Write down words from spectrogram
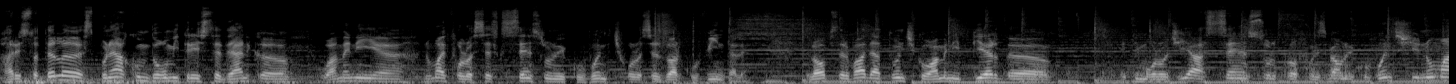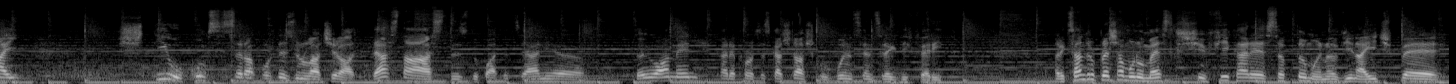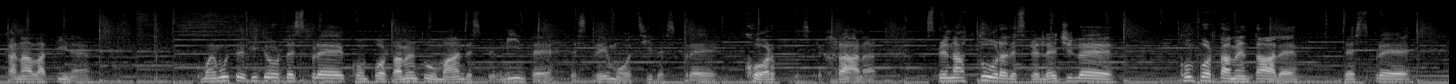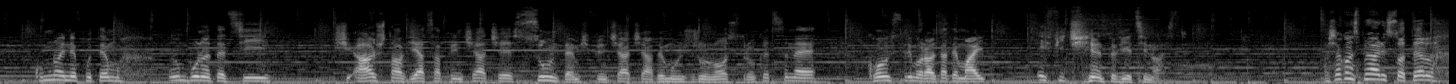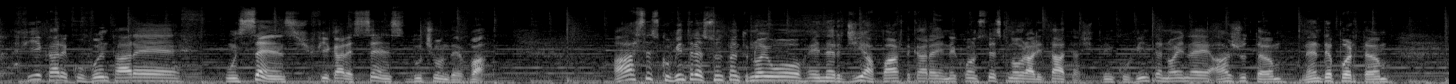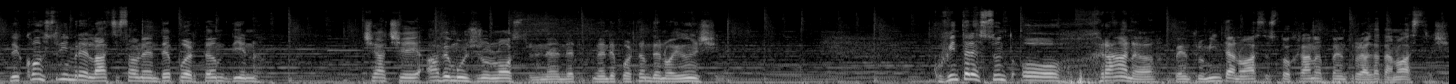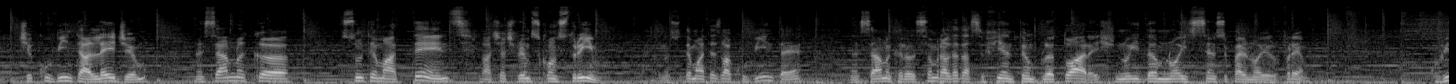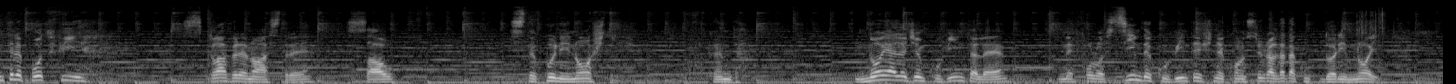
Aristotel spunea acum 2300 de ani că oamenii eh, nu mai folosesc sensul unui cuvânt, ci folosesc doar cuvintele. El a observat de atunci că oamenii pierd eh, etimologia, sensul, profunzimea unui cuvânt și nu mai știu cum să se raporteze unul la celălalt. De asta astăzi, după atâția ani, eh, doi oameni care folosesc același cuvânt se înțeleg diferit. Alexandru Preșa mă numesc și în fiecare săptămână vin aici pe canal la tine cu mai multe videouri despre comportamentul uman, despre minte, despre emoții, despre corp, despre hrană, despre natură, despre legile comportamentale, despre cum noi ne putem îmbunătăți și ajuta viața prin ceea ce suntem și prin ceea ce avem în jurul nostru, încât să ne construim o realitate mai eficientă vieții noastre. Așa cum spunea Aristotel, fiecare cuvânt are un sens și fiecare sens duce undeva. Astăzi cuvintele sunt pentru noi o energie aparte care ne construiesc nouă realitatea și prin cuvinte noi ne ajutăm, ne îndepărtăm, ne construim relații sau ne îndepărtăm din ceea ce avem în jurul nostru, ne, ne îndepărtăm de noi înșine. Cuvintele sunt o hrană pentru mintea noastră, sunt o hrană pentru realitatea noastră și ce cuvinte alegem înseamnă că suntem atenți la ceea ce vrem să construim. Dacă nu suntem atenți la cuvinte, înseamnă că lăsăm realitatea să fie întâmplătoare și nu îi dăm noi sensul pe care noi îl vrem. Cuvintele pot fi sclavele noastre sau stăpânii noștri. Când noi alegem cuvintele, ne folosim de cuvinte și ne construim realitatea cum dorim noi.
